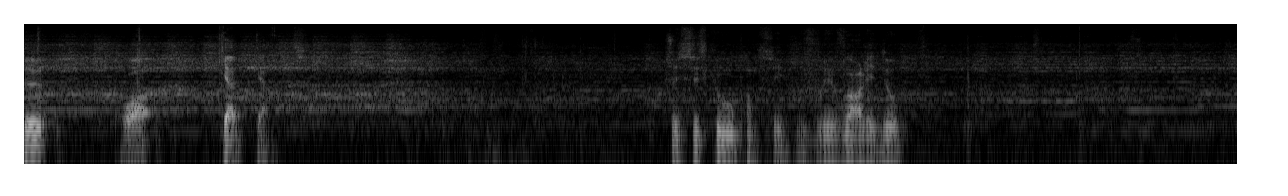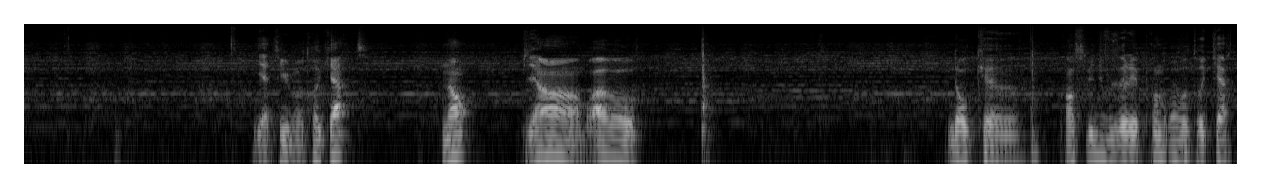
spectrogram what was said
2, 3, 4 cartes. Je sais ce que vous pensez. Vous voulez voir les dos. Y a-t-il votre carte? Non? Bien, bravo Donc, euh, ensuite, vous allez prendre votre carte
